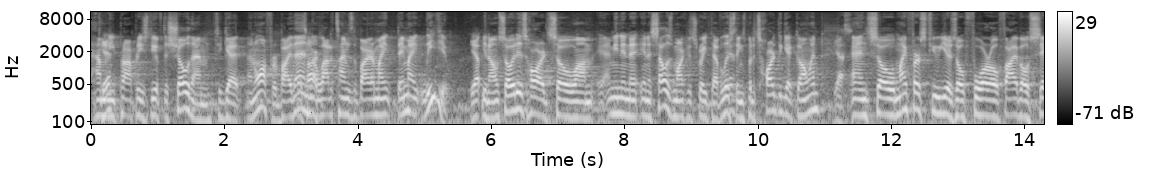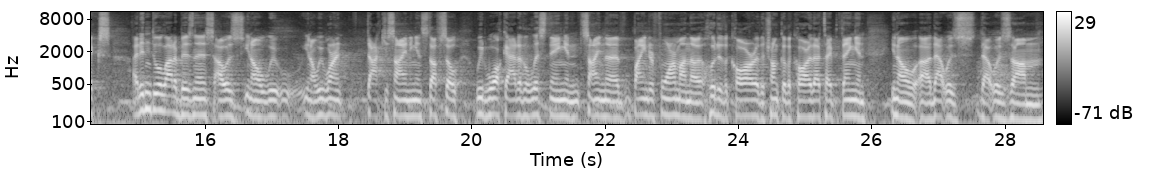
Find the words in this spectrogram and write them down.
how many properties do you have to show them to get an offer? By then, a lot of times the buyer might they might leave you. Yep. You know, so it is hard. So um, I mean, in a in a seller's market, it's great to have listings, but it's hard to get going. Yes. And so my first few years, 04, 05, 06, I didn't do a lot of business. I was, you know, we you know we weren't docu signing and stuff. So we'd walk out of the listing and sign the binder form on the hood of the car or the trunk of the car, that type of thing. And you know uh, that was that was um,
